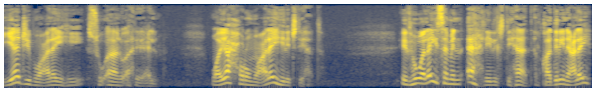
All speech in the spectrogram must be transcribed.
يجب عليه سؤال أهل العلم ويحرم عليه الاجتهاد. إذ هو ليس من أهل الاجتهاد القادرين عليه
